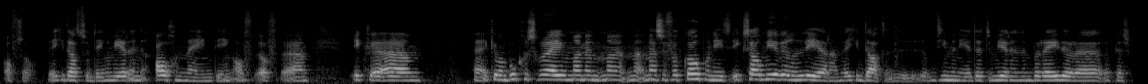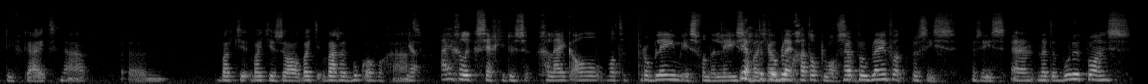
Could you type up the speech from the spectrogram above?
Of zo, weet je, dat soort dingen. Meer een algemeen ding. Of, of um, ik, uh, ik heb een boek geschreven, maar, maar, maar, maar, ze verkopen niet. Ik zou meer willen leren, weet je, dat. Op die manier, dat je meer in een bredere perspectief kijkt naar wat je, wat je zal, wat je, waar het boek over gaat. Ja, eigenlijk zeg je dus gelijk al wat het probleem is van de lezer, ja, wat jouw boek gaat oplossen. Het probleem van, precies, precies. En met de bullet points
